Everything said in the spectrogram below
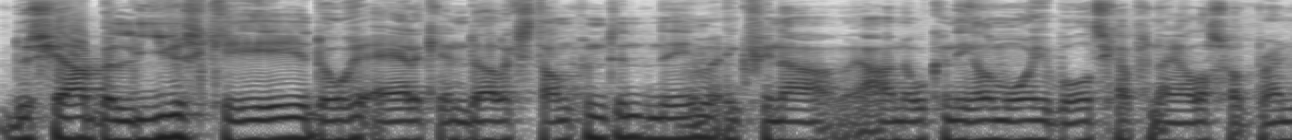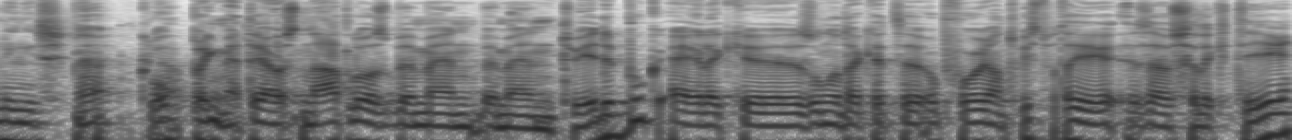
dus ja, believers creëren door eigenlijk een duidelijk standpunt in te nemen. Ik vind dat ja, ook een hele mooie boodschap naar alles wat branding is. Ja, klopt. Brengt mij trouwens naadloos bij mijn, bij mijn tweede boek, eigenlijk, eh, zonder dat ik het eh, op voorhand wist wat je zou selecteren.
